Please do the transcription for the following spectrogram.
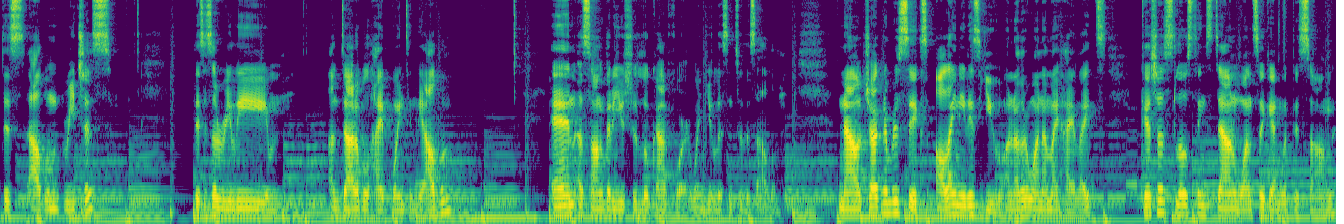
this album reaches. This is a really um, undoubtable high point in the album and a song that you should look out for when you listen to this album. Now, track number six, All I Need Is You, another one of my highlights. Kesha slows things down once again with this song.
